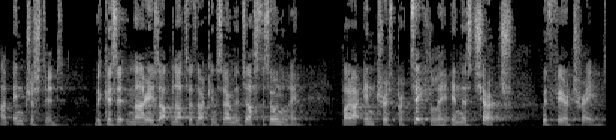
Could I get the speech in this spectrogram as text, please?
I'm interested because it marries up not with our concern with justice only, but our interest, particularly in this church, with fair trade.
